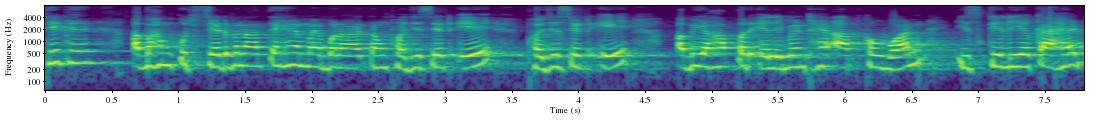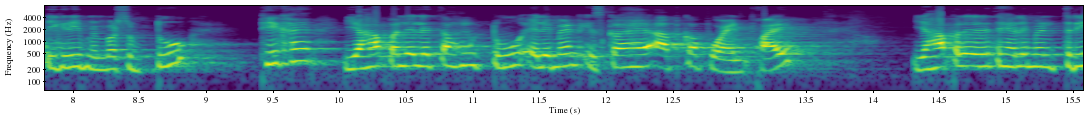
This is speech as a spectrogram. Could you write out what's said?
ठीक है? अब हम कुछ सेट बनाते हैं। मैं बना लेता हूँ fuzzy set A fuzzy set A अब यहाँ पर एलिमेंट है आपका वन इसके लिए क्या है डिग्री मेंबरशिप टू ठीक है? यहाँ पर ले लेता हूँ टू एलिमेंट इसका है आपका पॉइंट फाइव यहाँ पर ले लेते हैं एलिमेंट थ्री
